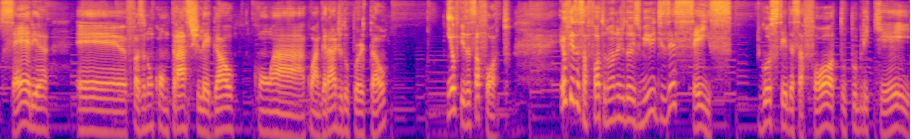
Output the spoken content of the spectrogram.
séria, é, fazendo um contraste legal com a, com a grade do portão. E eu fiz essa foto. Eu fiz essa foto no ano de 2016. Gostei dessa foto, publiquei.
